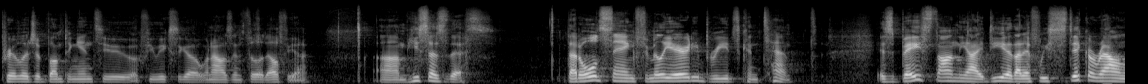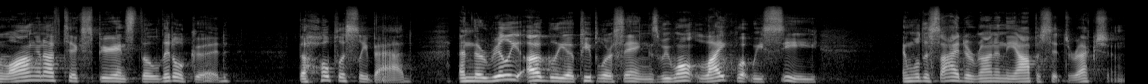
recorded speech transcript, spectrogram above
privilege of bumping into a few weeks ago when I was in Philadelphia, um, he says this that old saying, familiarity breeds contempt, is based on the idea that if we stick around long enough to experience the little good, the hopelessly bad, and the really ugly of people or things, we won't like what we see and we'll decide to run in the opposite direction.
